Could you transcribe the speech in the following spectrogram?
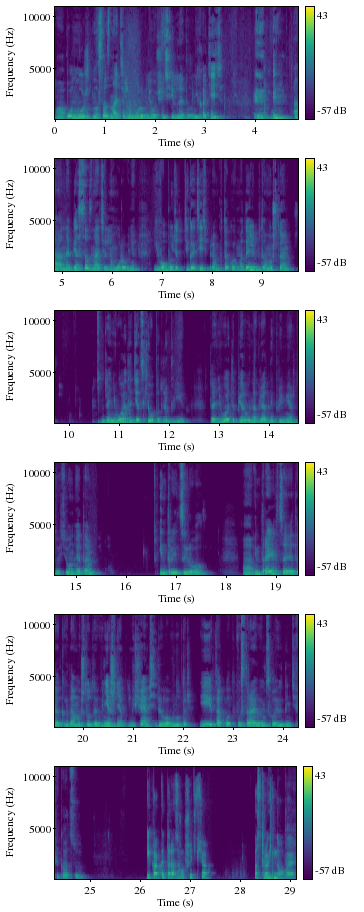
А, он может на сознательном уровне очень сильно этого не хотеть, а на бессознательном уровне его будет тяготеть прям к такой модели, потому что для него это детский опыт любви, для него это первый наглядный пример. То есть он это интроицировал. А интроекция – это когда мы что-то внешнее помещаем себе вовнутрь и так вот выстраиваем свою идентификацию. И как это разрушить все? Построить новое?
